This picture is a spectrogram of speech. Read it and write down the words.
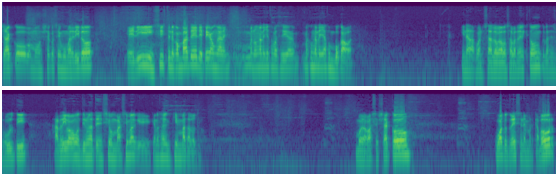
Shaco, vamos, Shaco se muy mal herido. Eli insiste en el combate, le pega un arañazo, bueno, un arañazo más, más que un arañazo, un bocado, ¿eh? Y nada, bueno, se ha logrado salvar Renekton gracias a su ulti. Arriba, vamos, tiene una tensión máxima que, no saben quién mata al otro. Bueno, base Shaco. 4-3 en el marcador.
